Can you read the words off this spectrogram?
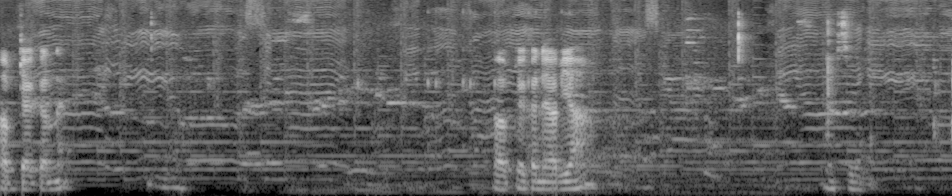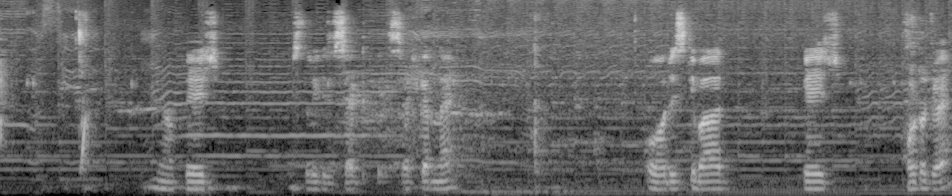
अब क्या करना है? अब क्या करना है? अब यहाँ। पेज इस तरीके से सेट सेट करना है। और इसके बाद पेज फ़ोटो जो है,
